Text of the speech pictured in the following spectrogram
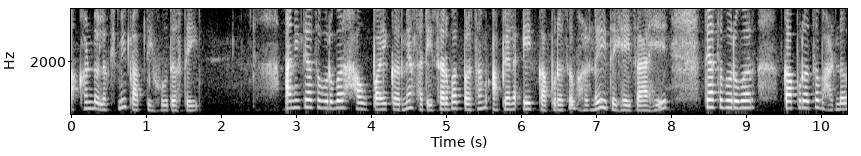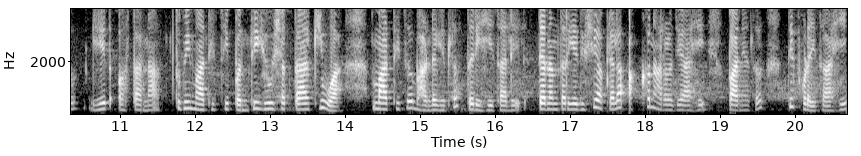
अखंड लक्ष्मी प्राप्ती होत असते. आणि त्याचबरोबर हा उपाय करण्यासाठी सर्वात प्रथम आपल्याला एक कापुराचं भांडं इथे घ्यायचं आहे. त्याचबरोबर कापुराचं भांडं घेत असताना तुम्ही मातीची पंथी घेऊ शकता किंवा मातीचं भांडं घेतलं तरीही चालेल. त्यानंतर या दिवशी आपल्याला अख्खं नारळ जे आहे पाण्याचं ते फोडायचं आहे.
